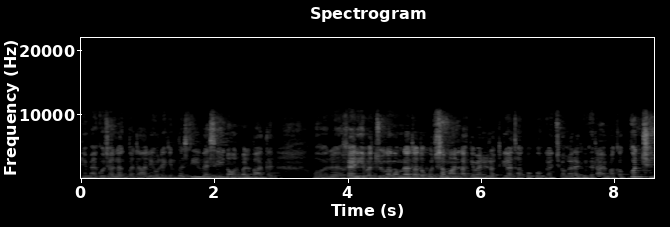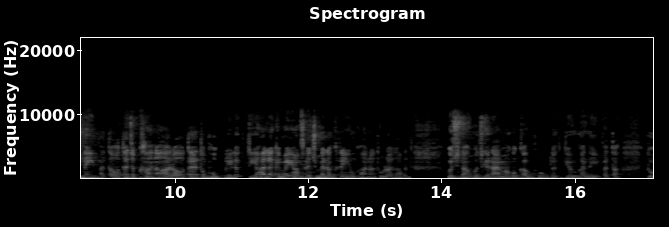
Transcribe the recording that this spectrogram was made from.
कि मैं कुछ अलग बता रही हूँ, लेकिन बस ये वैसे ही नॉर्मल बात है। और खैर, ये बच्चों का कमरा था तो कुछ सामान ला के मैंने रख लिया था, कोको क्रंच वगैरह, क्योंकि रायमा का कुछ नहीं पता होता जब खाना आ रहा होता है तो भूख नहीं लगती है। हालाँकि मैं यहाँ फ्रिज में रख रही हूँ खाना थोड़ा सा कुछ ना कुछ के रायमा को कब भूख लगती है उनका नहीं पता। तो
